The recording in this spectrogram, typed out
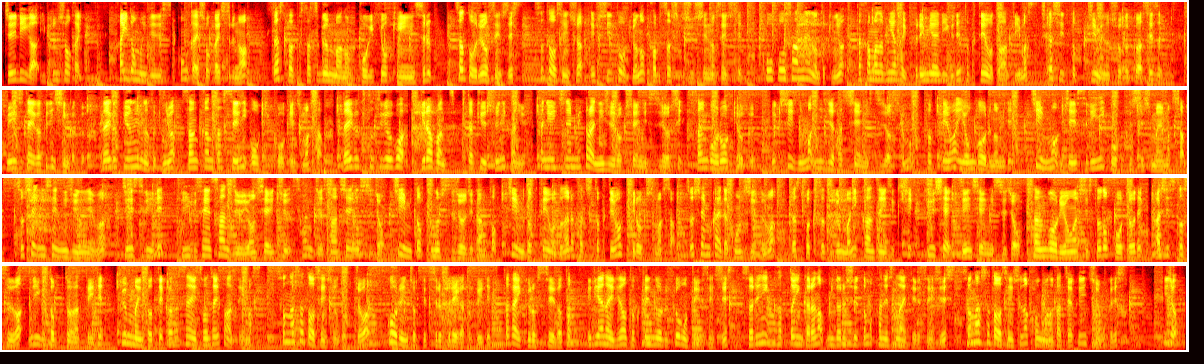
J リーガー1分紹介。はい、どうも、いでです。今回紹介するのは、ザスパ草津群馬の攻撃を牽引する佐藤亮選手です。佐藤選手は FC 東京の下部組織出身の選手で、高校3年の時には高円宮杯プレミアリーグで得点王となっています。しかし、トップチームの昇格はせず、明治大学に進学。大学4年の時には3冠達成に大きく貢献しました。大学卒業後は、ギラファンツ北九州に加入。加入1年目から26試合に出場し、3ゴールを記録。翌シーズンも28試合に出場するも、得点は4ゴールのみで、チームも J3 に降格してしまいました。そして2022年は J3 でリーグ戦34試合中33試合に出場。チームトップの出場時間と、チーム得点王となる8得点をを記録しました。そして迎えた今シーズンは、ジャスパ草津群馬に完全移籍し、9試合全試合に出場、3ゴール4アシストと好調で、アシスト数はリーグトップとなっていて、群馬にとって欠かせない存在となっています。そんな佐藤選手の特徴は、ゴールに直結するプレーが得意で、高いクロス精度とエリア内での得点能力を持っている選手です。それにカットインからのミドルシュートも兼ね備えている選手です。そんな佐藤選手の今後の活躍に注目です。以上、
